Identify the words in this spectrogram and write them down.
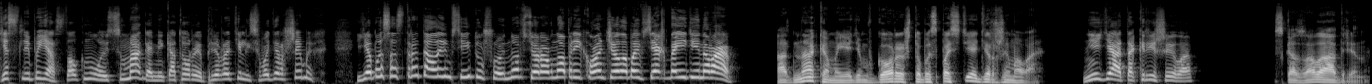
Если бы я столкнулась с магами, которые превратились в одержимых, я бы сострадала им всей душой, но все равно прикончила бы всех до единого. Однако мы едем в горы, чтобы спасти одержимого. Не я так решила, сказала Адриан.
